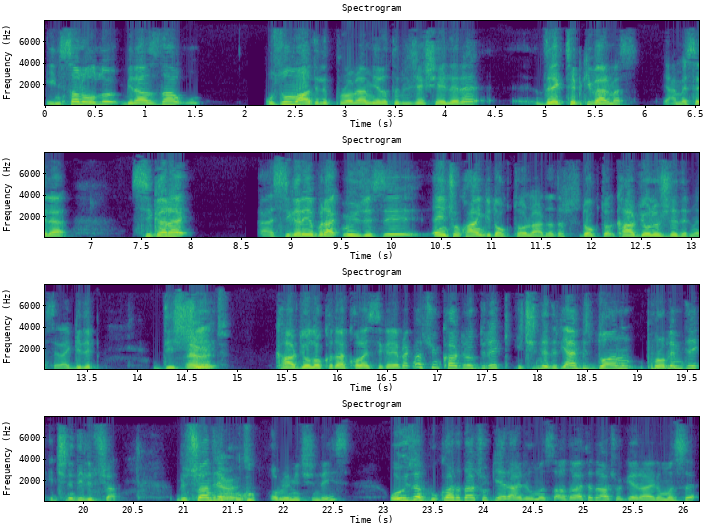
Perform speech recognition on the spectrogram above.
insanoğlu biraz daha uzun vadeli problem yaratabilecek şeylere direkt tepki vermez. Yani mesela sigara yani sigarayı bırakma yüzdesi en çok hangi doktorlardadır? Doktor kardiyolojidedir mesela. Gidip dişçi evet. kardiyolog kadar kolay sigarayı bırakmaz. Çünkü kardiyolog direkt içindedir. Yani biz doğanın problemi direkt içinde değiliz şu an. Biz şu an direkt evet. hukuk problemi içindeyiz. O yüzden hukuka da daha çok yer ayrılması, adalete daha çok yer ayrılması,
